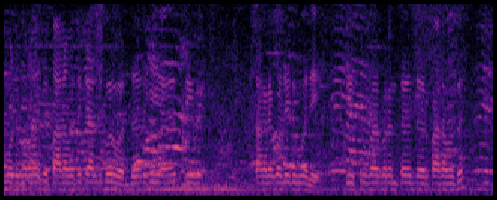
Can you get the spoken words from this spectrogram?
मोठ्या प्रमाणात पाहायला होते त्याचबरोबर दर ही स्थिर चांगल्या क्वालिटीमध्ये तीस रुपयापर्यंत दर पाहायला होतं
